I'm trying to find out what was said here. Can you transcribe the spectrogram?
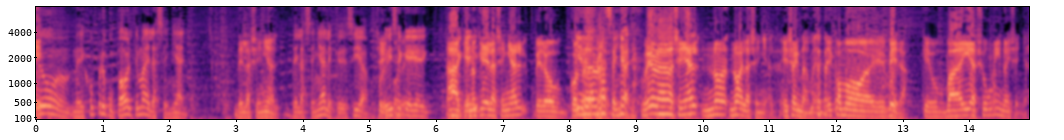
Eh, quedó- me dejó preocupado el tema de la señal. De la señal. De las señales que decía. Porque Sí, dice porque- que. Ah, que que no quede la señal, pero Quiere la dar una señal. a dar la señal, no, no a la señal, exactamente. Es como eh, Vera, que va ahí a Zoom y no hay señal.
